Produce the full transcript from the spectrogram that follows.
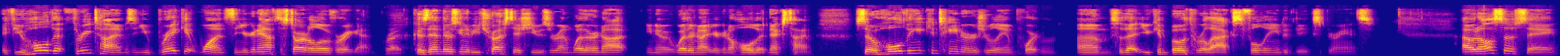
if you hold it three times and you break it once, then you're going to have to start all over again Right. because then there's going to be trust issues around whether or not you know whether or not you're going to hold it next time. So holding a container is really important um, so that you can both relax fully into the experience. I would also say,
